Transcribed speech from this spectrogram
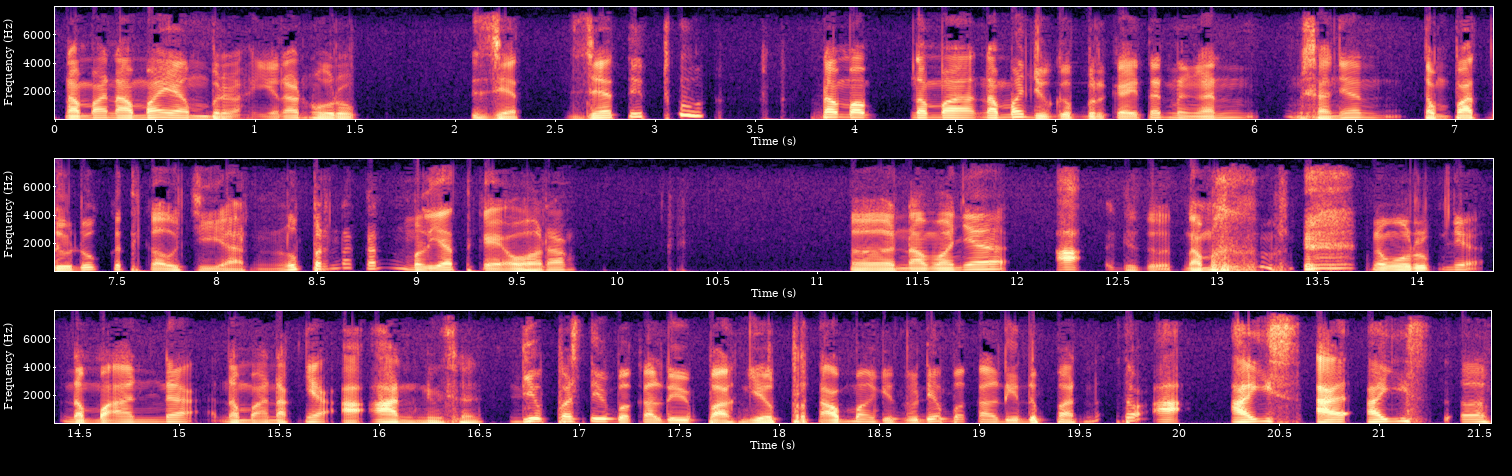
nama-nama yang berakhiran huruf Z. Z itu nama nama nama juga berkaitan dengan misalnya tempat duduk ketika ujian. Lu pernah kan melihat kayak orang uh, namanya A gitu nama nama hurufnya nama anak nama anaknya Aan misalnya. Dia pasti bakal dipanggil pertama gitu dia bakal di depan. Atau A Ais Ais uh,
